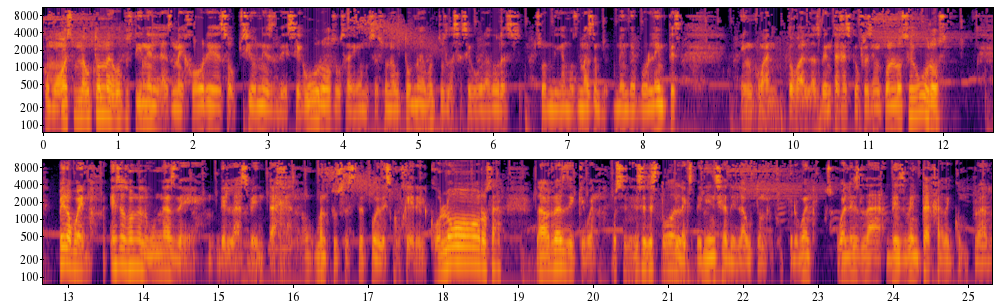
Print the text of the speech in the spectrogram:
como es un auto nuevo, pues tienen las mejores opciones de seguros, o sea, digamos, es un auto nuevo, entonces las aseguradoras son, digamos, más benevolentes en cuanto a las ventajas que ofrecen con los seguros. Pero bueno, esas son algunas de, de las ventajas, ¿no? Bueno, pues usted puede escoger el color, o sea, la verdad es de que, bueno, pues esa es toda la experiencia del auto nuevo. Pero bueno, pues cuál es la desventaja de comprar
